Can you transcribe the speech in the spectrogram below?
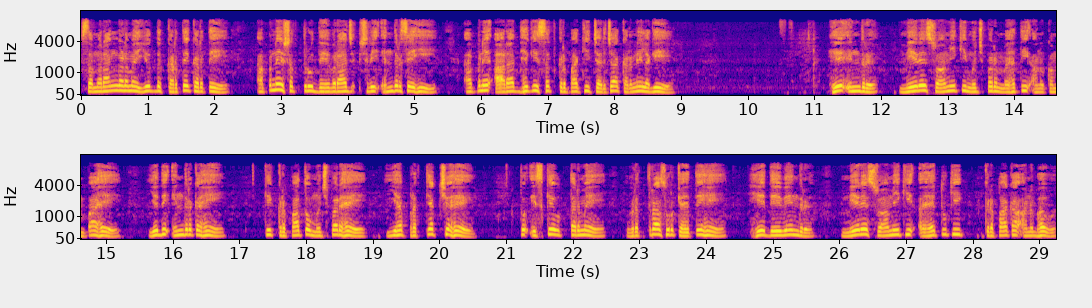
समरांगण में युद्ध करते करते अपने शत्रु देवराज श्री इंद्र से ही अपने आराध्य की सत्कृपा की चर्चा करने लगे। हे इंद्र, मेरे स्वामी की मुझ पर महती अनुकंपा है। यदि इंद्र कहें कि कृपा तो मुझ पर है, यह प्रत्यक्ष है। तो इसके उत्तर में वृत्रासुर कहते हैं, हे देवेंद्र, मेरे स्वामी की अहेतु की कृपा का अनुभव,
